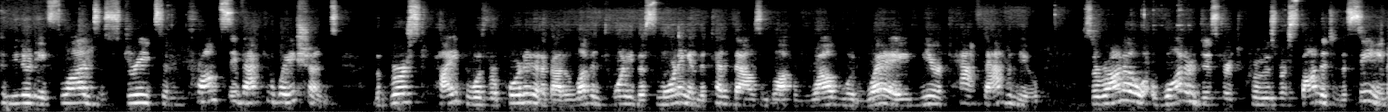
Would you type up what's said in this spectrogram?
community floods streets and prompts evacuations. The burst pipe was reported at about 11:20 this morning in the 10,000 block of Wildwood Way near Taft Avenue. Serrano Water District crews responded to the scene.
